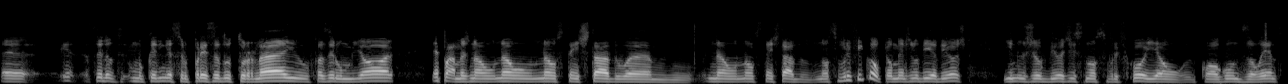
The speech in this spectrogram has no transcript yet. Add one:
uh, ser um bocadinho a surpresa do torneio, fazer o melhor. Epá, mas não, não, não se tem estado, um, não, não se tem estado, não se verificou, pelo menos no dia de hoje e no jogo de hoje isso não se verificou e é um, com algum desalento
